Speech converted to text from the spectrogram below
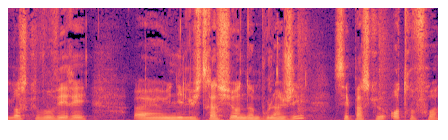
lorsque vous verrez euh, une illustration d'un boulanger, c'est parce que autrefois,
